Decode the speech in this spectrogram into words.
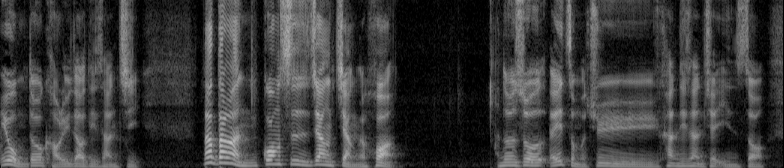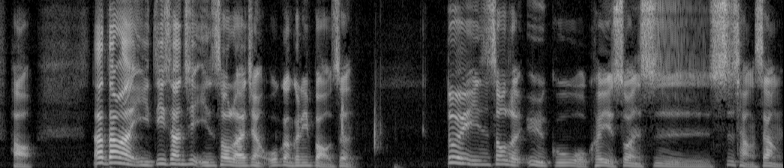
因为我们都有考虑到第三季。那当然，光是这样讲的话，很多人说，哎，怎么去看第三季营收？好，那当然以第三季营收来讲，我敢跟你保证。对于营收的预估，我可以算是市场上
